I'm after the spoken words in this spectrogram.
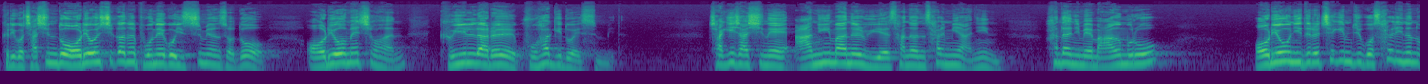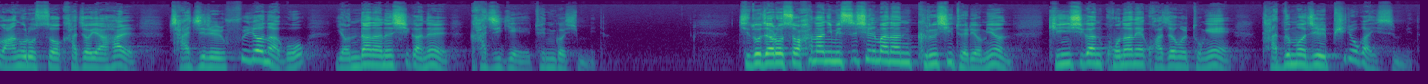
그리고 자신도 어려운 시간을 보내고 있으면서도 어려움에 처한 그 일날을 구하기도 했습니다. 자기 자신의 안위만을 위해 사는 삶이 아닌 하나님의 마음으로 어려운 이들을 책임지고 살리는 왕으로서 가져야 할 자질을 훈련하고 연단하는 시간을 가지게 된 것입니다. 지도자로서 하나님이 쓰실 만한 그릇이 되려면 긴 시간 고난의 과정을 통해 다듬어질 필요가 있습니다.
